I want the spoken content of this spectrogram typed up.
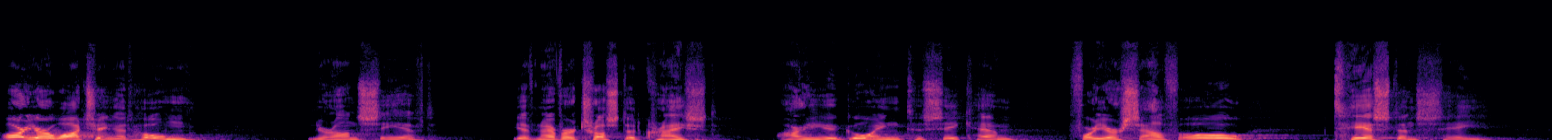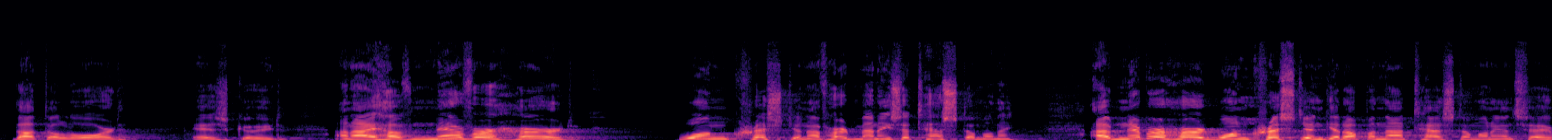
or you're watching at home, you're unsaved, you've never trusted Christ, are you going to seek Him for yourself? Oh, taste and see that the Lord is good. And I have never heard one Christian, I've heard many's a testimony, I've never heard one Christian get up in that testimony and say,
